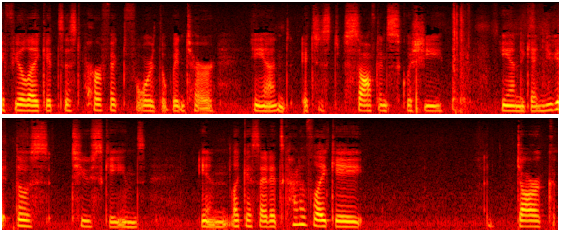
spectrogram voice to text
I feel like it's just perfect for the winter and it's just soft and squishy. And again, you get those two skeins in, like I said, it's kind of like a, a dark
